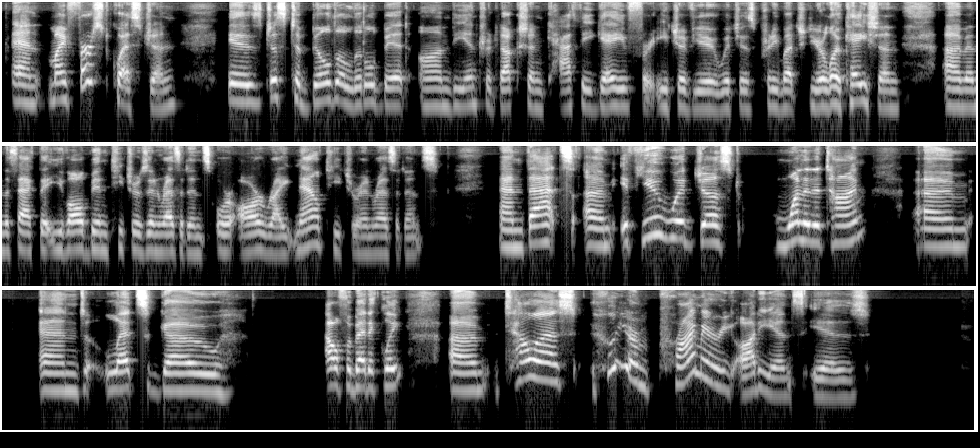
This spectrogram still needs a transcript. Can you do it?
And my first question is just to build a little bit on the introduction Kathy gave for each of you, which is pretty much your location um, and the fact that you've all been teachers in residence or are right now teacher in residence. And that's um, if you would just one at a time um, and let's go alphabetically. Um, tell us who your primary audience is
